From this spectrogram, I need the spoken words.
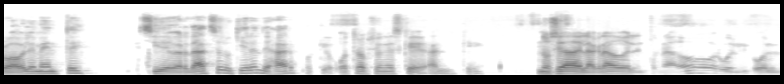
probablemente, si de verdad se lo quieren dejar, porque otra opción es que, al, que no sea del agrado del entrenador o el,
